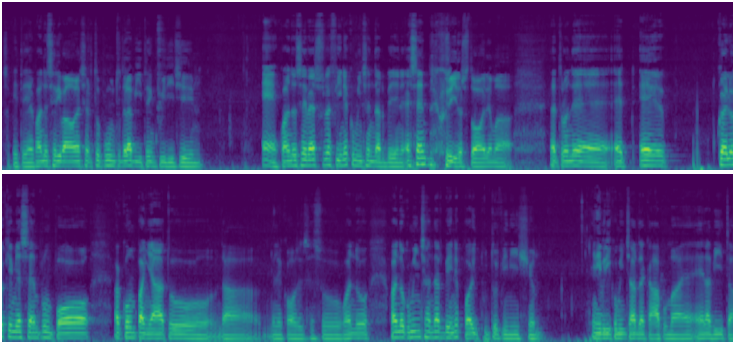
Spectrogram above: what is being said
Sapete, quando si arriva a un certo punto della vita in cui dici. Eh, quando sei verso la fine comincia ad andare bene. È sempre così la storia, ma d'altronde è, è, è quello che mi ha sempre un po' accompagnato da, nelle cose, nel senso quando, quando comincia ad andare bene poi tutto finisce e devi ricominciare da capo, ma è, è la vita,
